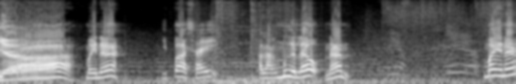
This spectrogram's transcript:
อย่าไม่นะอีป้าใช้พลังมืดแล้วนั่น ไม่นะ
